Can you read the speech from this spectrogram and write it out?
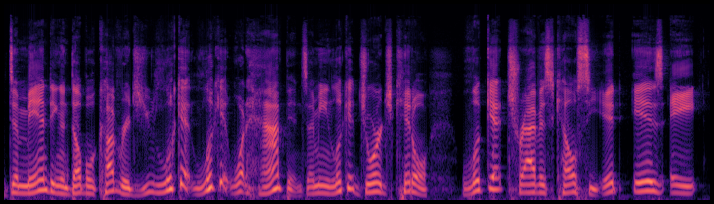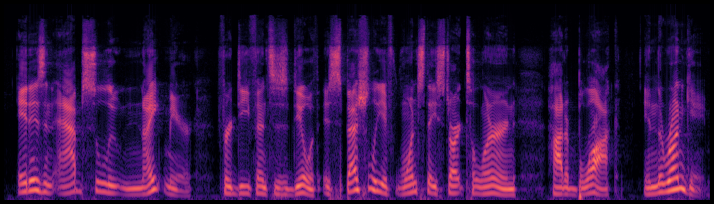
demanding a double coverage, you look at look at what happens. I mean, look at George Kittle, look at Travis Kelce. It is a it is an absolute nightmare for defenses to deal with, especially if once they start to learn how to block in the run game.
